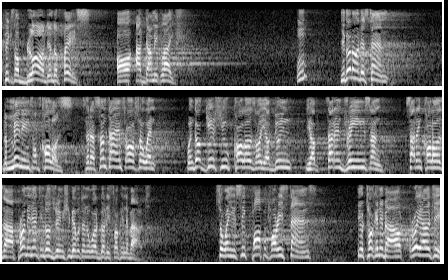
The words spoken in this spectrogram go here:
speaks of blood in the face or Adamic life. Hmm? You got to understand the meanings of colors. So that sometimes also when, when God gives you colors or you're doing, you have certain dreams and certain colors are prominent in those dreams, you should be able to know what God is talking about. So when you see purple, for instance, you're talking about royalty.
